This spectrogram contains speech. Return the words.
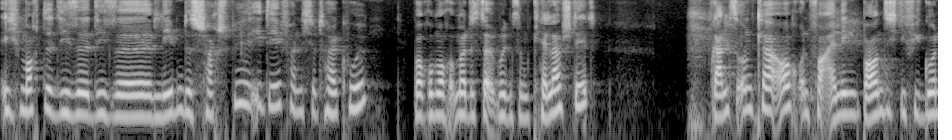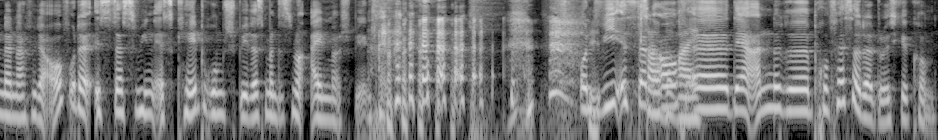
Ich mochte diese, diese lebendes Schachspiel-Idee, fand ich total cool. Warum auch immer das da übrigens im Keller steht. Ganz unklar auch. Und vor allen Dingen bauen sich die Figuren danach wieder auf? Oder ist das wie ein Escape-Room-Spiel, dass man das nur einmal spielen kann? Und wie ist dann Zauberei. auch äh, der andere Professor da durchgekommen?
